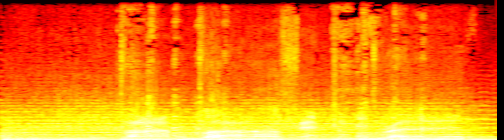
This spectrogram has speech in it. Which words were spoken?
Bah, bah, Phantom Thread.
